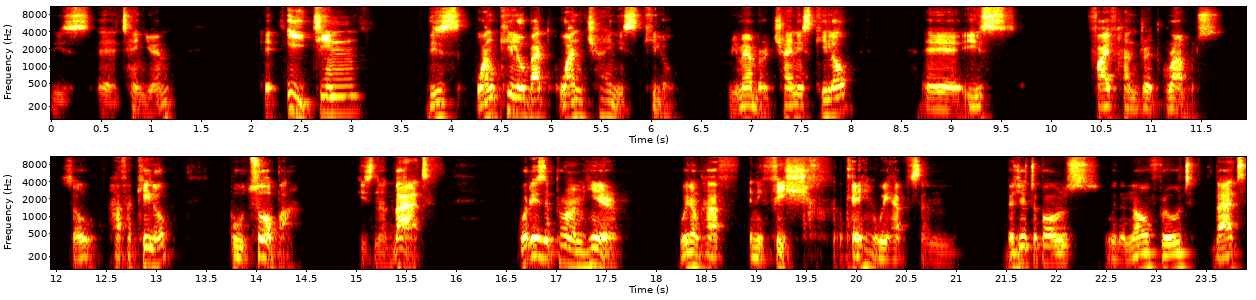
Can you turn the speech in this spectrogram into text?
this uh, 10 yuan. Uh, yi this is one kilo, but one Chinese kilo. Remember, Chinese kilo uh, is 500 grams. So half a kilo. Puzopa is not bad. What is the problem here? We don't have any fish, okay? We have some vegetables with no fruit, but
